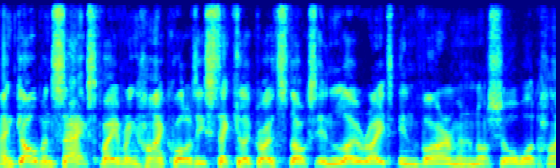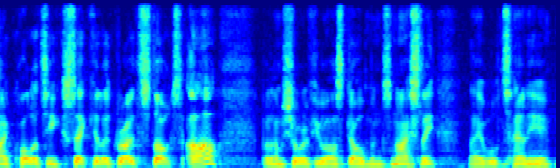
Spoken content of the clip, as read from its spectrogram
and Goldman Sachs favouring high quality secular growth stocks in low rate environment. I'm not sure what high quality secular growth stocks are, but I'm sure if you ask Goldman's nicely, they will tell you.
